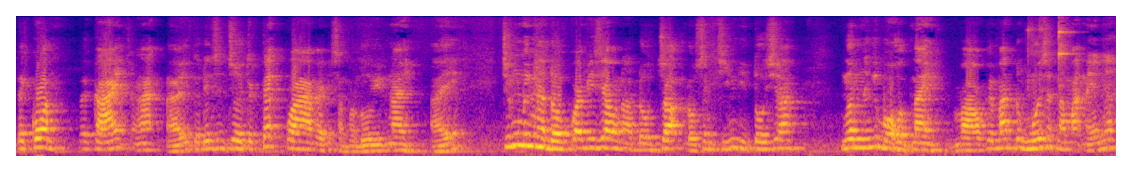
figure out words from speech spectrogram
tay con, tay cái chẳng hạn. Ấy tôi đến sân chơi tôi test qua về cái sản phẩm đồ bịp này ấy chứng minh là đồ quay video là đồ chợ, đồ xanh chín thì tôi sẽ ngâm những cái bộ hộp này vào cái bát đun muối rất là mặn này nhé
